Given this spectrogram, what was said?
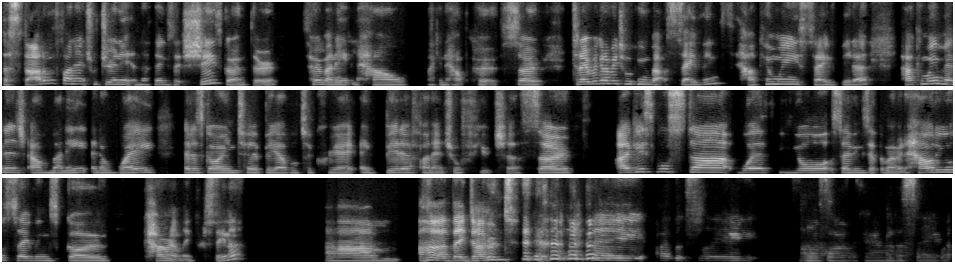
the start of a financial journey and the things that she's going through her money and how I can help her. So today we're going to be talking about savings. How can we save better? How can we manage our money in a way that is going to be able to create a better financial future? So I guess we'll start with your savings at the moment. How do your savings go currently, Christina? Um, uh, they don't. they, I literally tell myself, okay, I'm gonna save like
